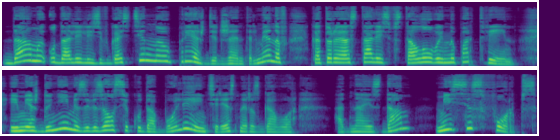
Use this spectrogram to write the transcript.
Дамы удалились в гостиную прежде джентльменов, которые остались в столовой на портвейн, и между ними завязался куда более интересный разговор. Одна из дам, миссис Форбс,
